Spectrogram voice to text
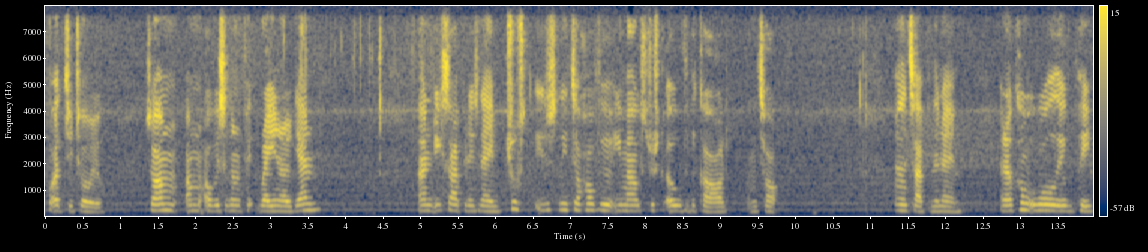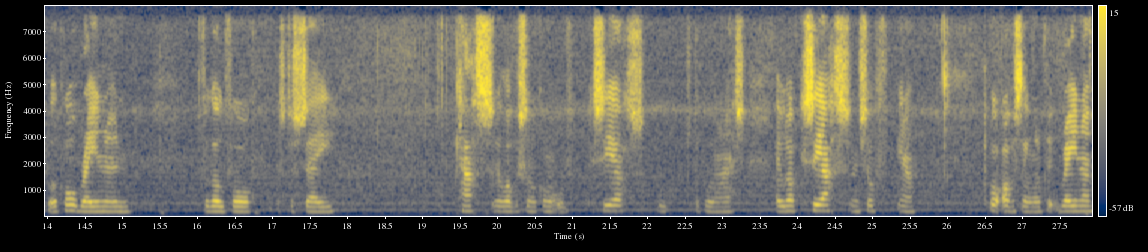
for a tutorial. So I'm I'm obviously gonna pick Reina again. And you type in his name. Just you just need to hover your mouse just over the card on the top. And then type in the name. And I'll come up with all the other people. I'll call Reina and if I go for let's just say Cass, it'll obviously come up with Casillas. Stick with one S. There we go, Casillas and stuff, you know. But obviously I'm gonna pick Reina.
